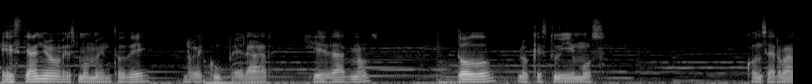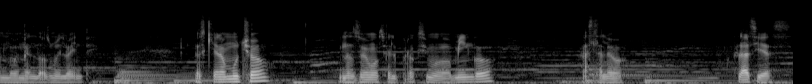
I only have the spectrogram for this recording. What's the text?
Este año es momento de recuperar y de darnos todo lo que estuvimos conservando en el 2020. Los quiero mucho. Nos vemos el próximo domingo. Hasta luego. Gracias.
